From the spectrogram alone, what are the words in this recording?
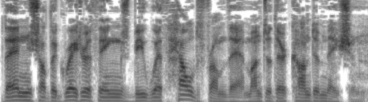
then shall the greater things be withheld from them unto their condemnation.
